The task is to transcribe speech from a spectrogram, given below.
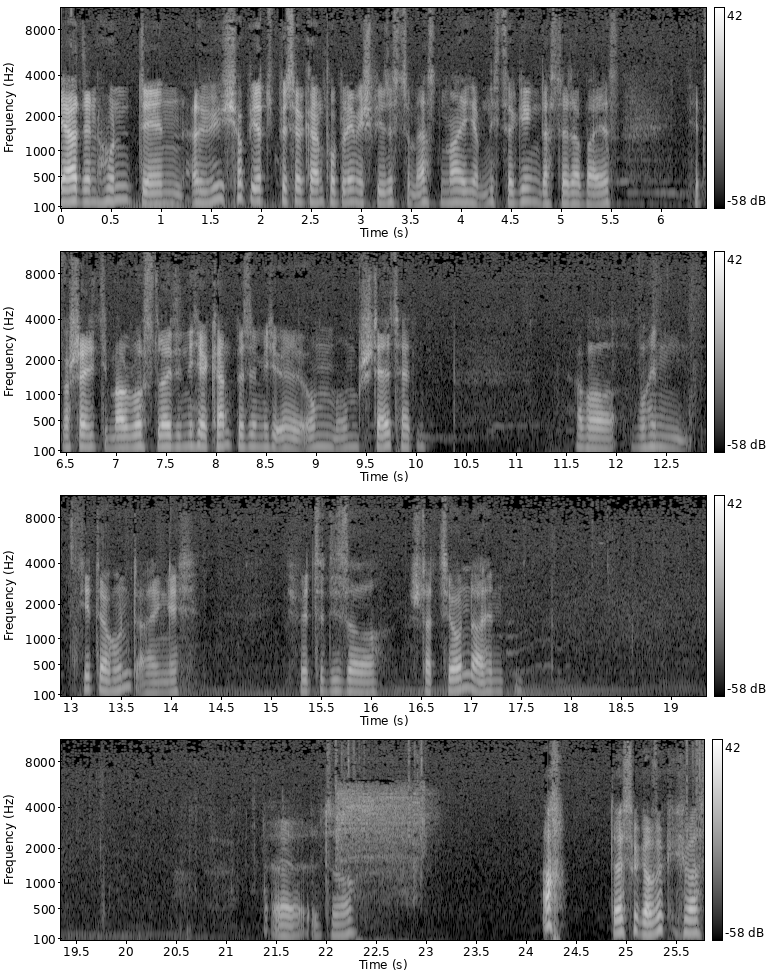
Ja, den Hund, den. Also ich habe jetzt bisher kein Problem. Ich spiele das zum ersten Mal. Ich habe nichts dagegen, dass der dabei ist. Ich hätte wahrscheinlich die Malrost-Leute nicht erkannt, bis sie mich äh, um, umstellt hätten. Aber wohin geht der Hund eigentlich? Ich will zu dieser Station da hinten. Äh, so. Ach, da ist sogar wirklich was.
